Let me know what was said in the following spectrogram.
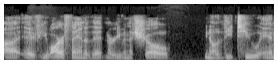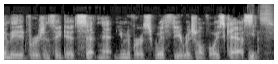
uh, if you are a fan of it or even the show, you know, the two animated versions they did set in that universe with the original voice cast. Yes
